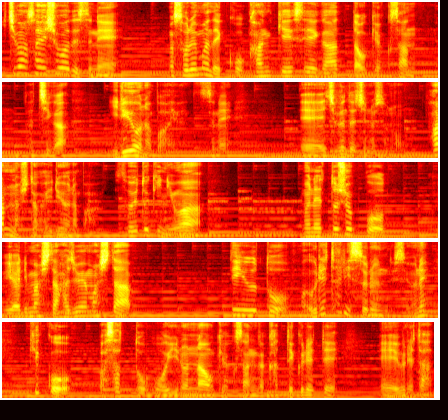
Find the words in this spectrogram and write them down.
一番最初はですね、まあ、それまでこう関係性があったお客さんたちがいるような場合はですね、えー、自分たちのそのファンの人がいるような場合そういう時には、まあ、ネットショップをやりました始めましたっていうと、まあ、売れたりするんですよね。結構バサッといろんなお客さんが買ってくれて、えー、売れた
